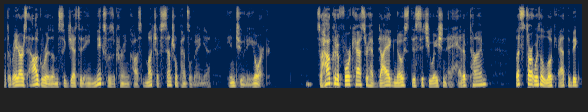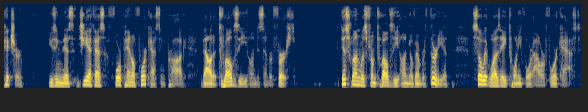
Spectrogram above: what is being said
but the radar's algorithm suggested a mix was occurring across much of central Pennsylvania into New York. So how could a forecaster have diagnosed this situation ahead of time? Let's start with a look at the big picture using this GFS four-panel forecasting prog valid at 12Z on December 1st. This run was from 12Z on November 30th, so it was a 24-hour forecast.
